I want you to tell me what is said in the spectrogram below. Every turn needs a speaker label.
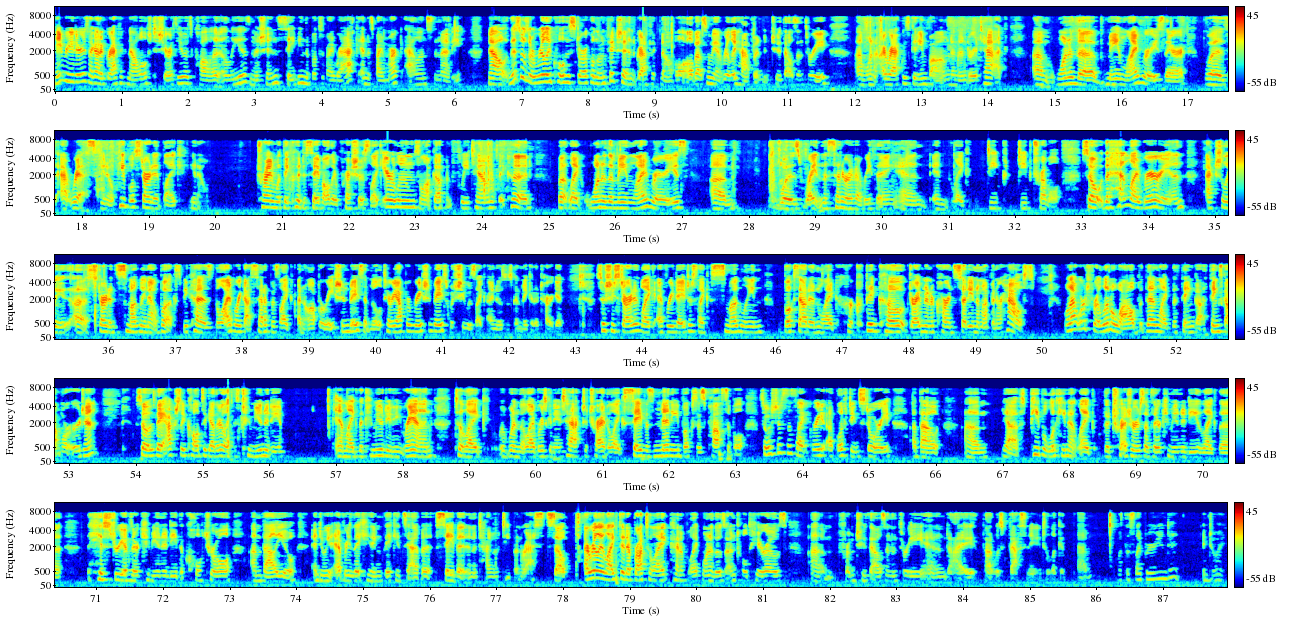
Speaker 1: Hey readers, I got a graphic novel to share with you. It's called Alia's Mission, Saving the Books of Iraq, and it's by Mark Alan Stamaty. Now, this was a really cool historical nonfiction graphic novel all about something that really happened in 2003 um, when Iraq was getting bombed and under attack. Um, one of the main libraries there was at risk. You know, people started like, you know, trying what they could to save all their precious like heirlooms and lock up and flee town if they could. But like one of the main libraries um, was right in the center of everything and in like deep, deep trouble. So the head librarian actually uh, started smuggling out books because the library got set up as like an operation base, a military operation base, which she was like, I know this is going to make it a target. So she started like every day just like smuggling books out in like her big coat, driving in her car and setting them up in her house. Well, that worked for a little while, but then like the thing got things got more urgent. So they actually called together like this community and like the community ran to like when the library's getting attacked to try to like save as many books as possible. So it's just this like great uplifting story about um, yeah people looking at like the treasures of their community like the, the history of their community the cultural um, value and doing everything they can save it, save it in a time of deep unrest. So i really liked it. It brought to light kind of like one of those untold heroes um, from 2003 and i thought it was fascinating to look at what this librarian did. Enjoy.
